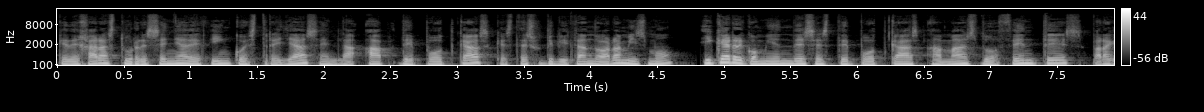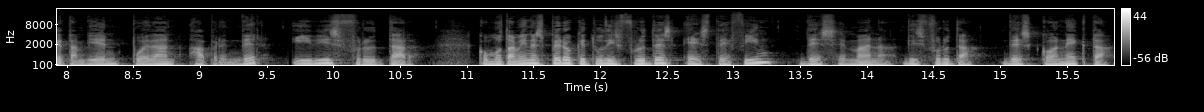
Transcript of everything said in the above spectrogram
que dejaras tu reseña de 5 estrellas en la app de podcast que estés utilizando ahora mismo y que recomiendes este podcast a más docentes para que también puedan aprender y disfrutar. Como también espero que tú disfrutes este fin de semana. Disfruta, desconecta.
